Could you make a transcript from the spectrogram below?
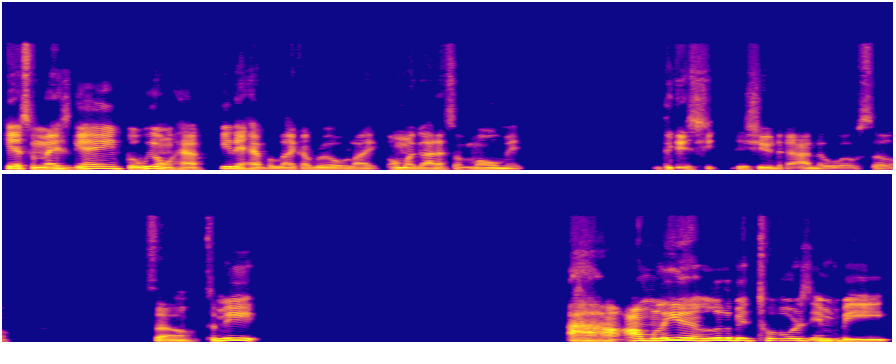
he had some nice games, but we don't have he didn't have like a real like, oh my god, that's a moment this this year that I know of. So so to me, I, I'm leaning a little bit towards Embiid,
